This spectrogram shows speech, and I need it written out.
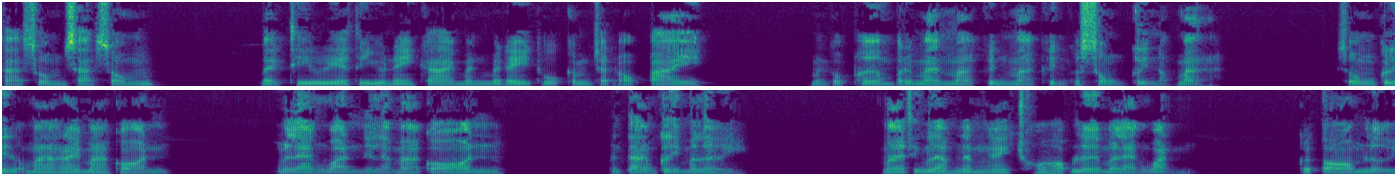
สะสมสะสม แบคทีเรียที่อยู่ในกายมันไม่ได้ถูกกำจัดออกไป มันก็เพิ่มปริมาณมากขึ้นมากขึ้นก็ส่งกลิ่นออกมา ส่งกลิ่นออกมาอะไรมาก่อน แมลงวันนี่แหละมาก่อน มันตามกลิ่นมาเลย มาถึงแล้วมันทำไงชอบเลยมแมลงวัน ก็ตอมเลย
